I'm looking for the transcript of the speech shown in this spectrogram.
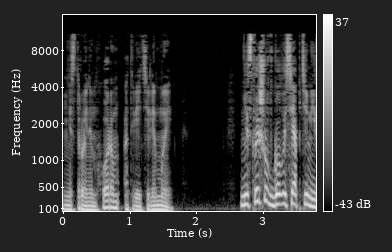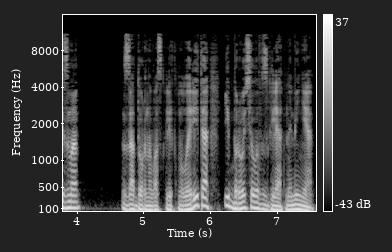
Нестройным хором ответили мы. «Не слышу в голосе оптимизма!» Задорно воскликнула Рита и бросила взгляд на меня.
